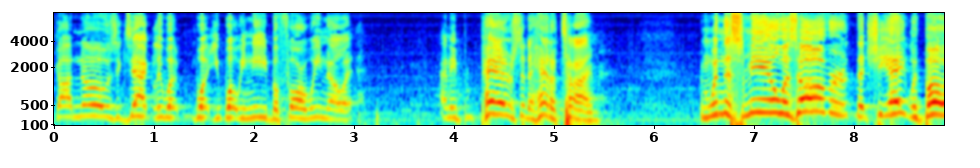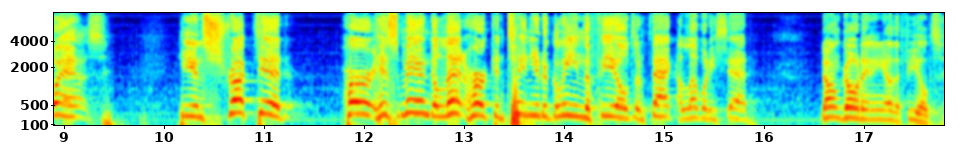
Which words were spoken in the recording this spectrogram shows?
God knows exactly what, what, what we need before we know it. And He prepares it ahead of time. And when this meal was over that she ate with Boaz, he instructed her, his men, to let her continue to glean the fields. In fact, I love what he said don't go to any other fields.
